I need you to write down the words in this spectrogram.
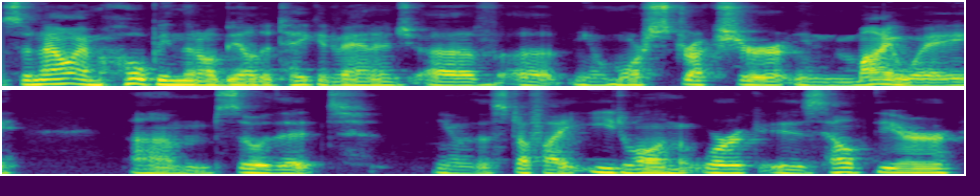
so now I'm hoping that I'll be able to take advantage of uh, you know more structure in my way, um, so that you know the stuff I eat while I'm at work is healthier,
